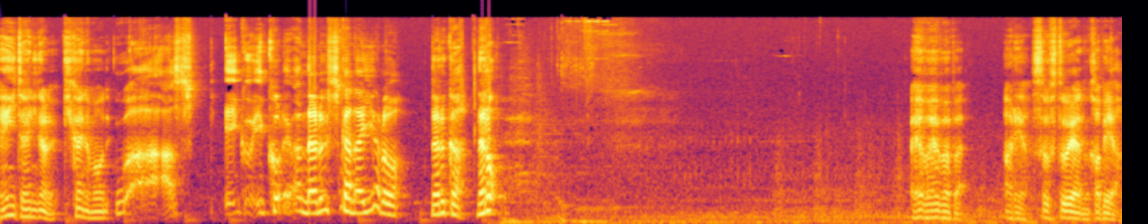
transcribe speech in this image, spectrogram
変異体になる機械のままでうわーしえぐいこれはなるしかないやろ。なるかなろやばいやばいやばい。あれやソフトウェアの壁や。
